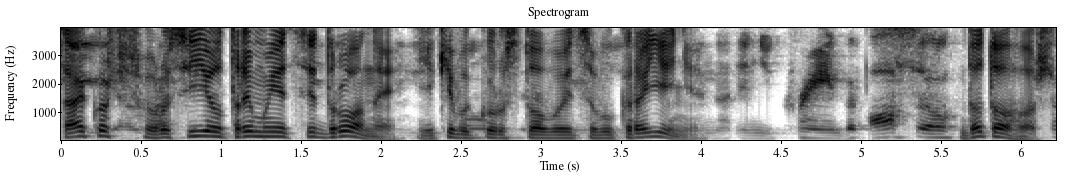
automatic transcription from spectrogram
Також Росія отримує ці дрони, які використовуються в Україні. До того ж,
